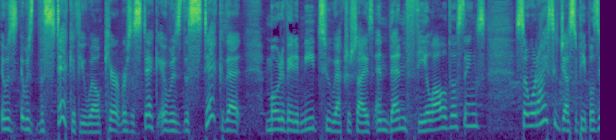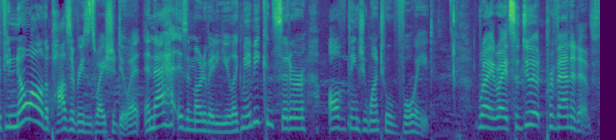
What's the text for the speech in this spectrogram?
It was it was the stick, if you will, carrot versus stick. It was the stick that motivated me to exercise and then feel all of those things. So what I suggest to people is, if you know all of the positive reasons why you should do it, and that ha- isn't motivating you, like maybe consider all the things you want to avoid. right, right. So do it preventative.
